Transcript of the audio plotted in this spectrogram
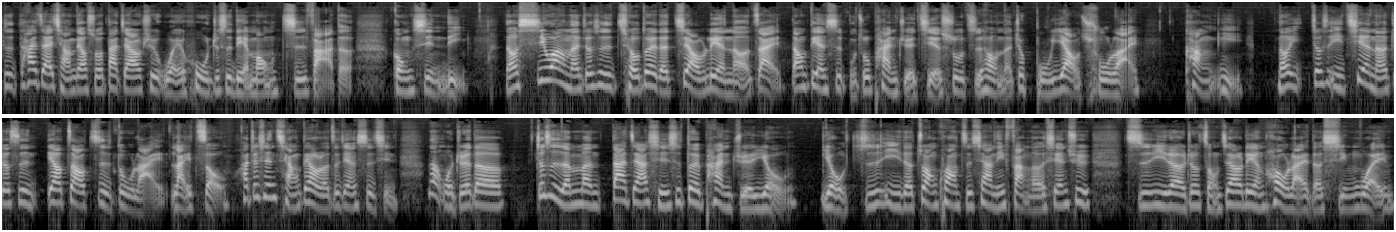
是他一直在强调说，大家要去维护就是联盟执法的公信力，然后希望呢，就是球队的教练呢，在当电视补助判决结束之后呢，就不要出来抗议，然后就是一切呢，就是要照制度来来走，他就先强调了这件事情。那我觉得，就是人们大家其实是对判决有。有质疑的状况之下，你反而先去质疑了，就总教练后来的行为，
